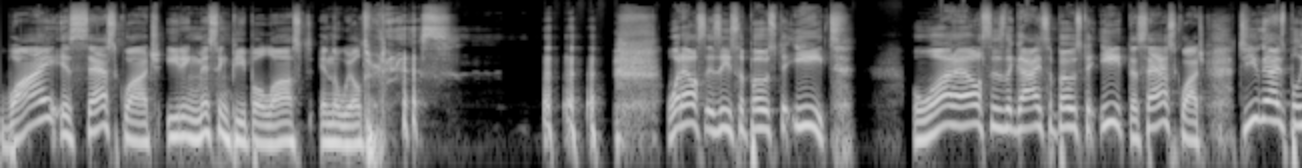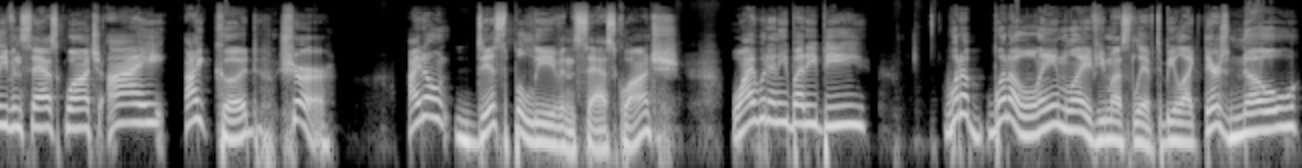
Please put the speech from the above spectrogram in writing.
Why is Sasquatch eating missing people lost in the wilderness? what else is he supposed to eat? What else is the guy supposed to eat? The Sasquatch. Do you guys believe in Sasquatch? I I could, sure. I don't disbelieve in Sasquatch. Why would anybody be what a what a lame life you must live to be like there's no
